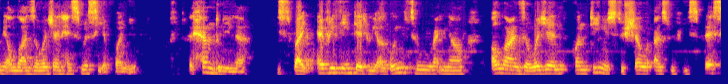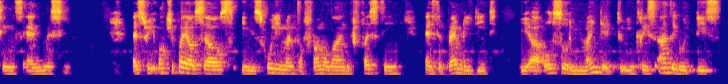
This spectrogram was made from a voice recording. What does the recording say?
May Allah Azza wa Jal has mercy upon you. Alhamdulillah, despite everything that we are going through right now, Allah Azza wa Jal continues to shower us with His blessings and mercy. As we occupy ourselves in this holy month of Ramadan with fasting as the primary deed, we are also reminded to increase other good deeds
